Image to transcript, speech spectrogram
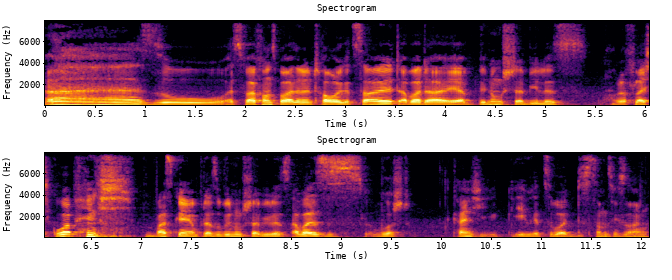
Ah, so, es war für uns beide eine traurige Zeit, aber da er bindungsstabil ist, oder vielleicht co-abhängig, weiß gar nicht, ob er so bindungsstabil ist, aber es ist wurscht. Kann ich eh jetzt über Distanz nicht sagen.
